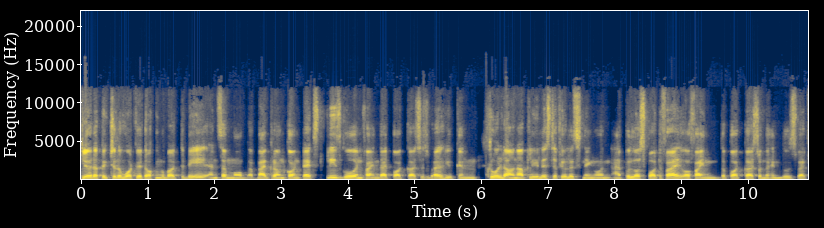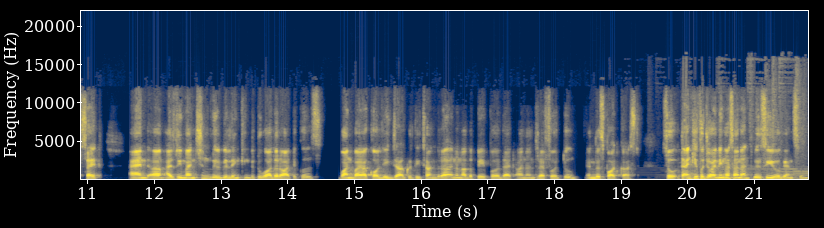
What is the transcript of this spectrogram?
clearer picture of what we're talking about today and some more background context, please go and find that podcast as well. You can scroll down our playlist if you're listening on Apple or Spotify, or find the podcast on the Hindu's website. And um, as we mentioned, we'll be linking to two other articles one by our colleague Jagriti Chandra, and another paper that Ananth referred to in this podcast. So thank you for joining us, Ananth. We'll see you again soon.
